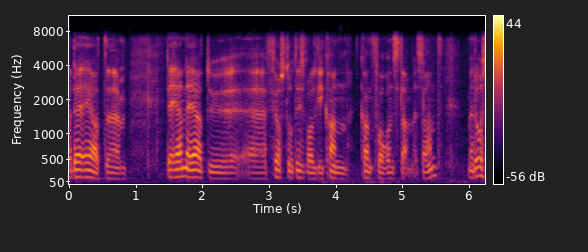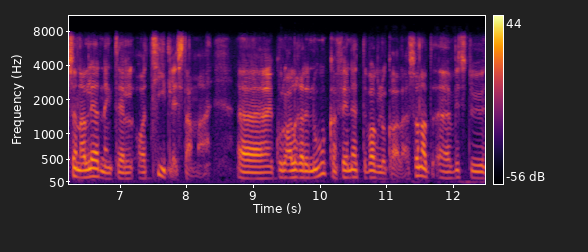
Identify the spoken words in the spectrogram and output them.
Og Det er at uh, det ene er at du uh, før stortingsvalget kan, kan forhåndsstemme. sant? Men det er også en anledning til å tidlig stemme. Uh, hvor du allerede nå kan finne et valglokale. Sånn at hvis du,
